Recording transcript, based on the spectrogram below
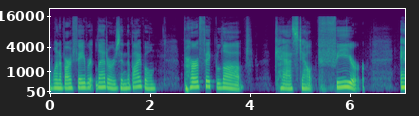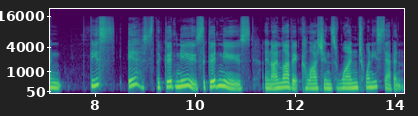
one of our favorite letters in the Bible, perfect love cast out fear. And this is the good news. The good news, and I love it, Colossians 1:27.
